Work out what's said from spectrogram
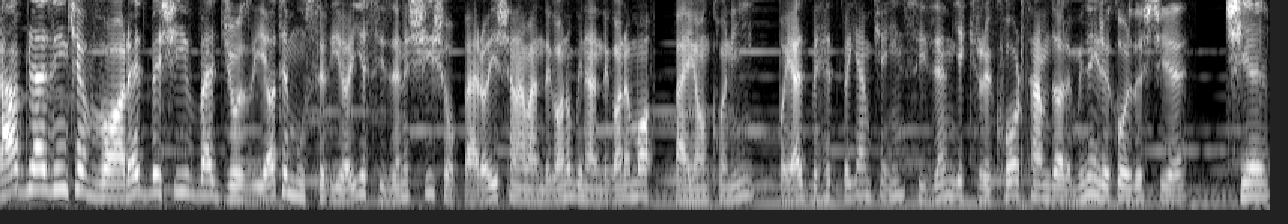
قبل از اینکه وارد بشی و جزئیات موسیقیایی season 6 رو برای شنوندگان و بینندگان ما بیان کنی باید بهت بگم که این season یک رکورد هم داره. می‌دونی رکوردش چیه؟ چیه؟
